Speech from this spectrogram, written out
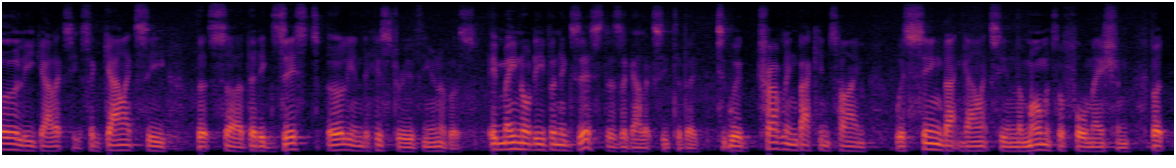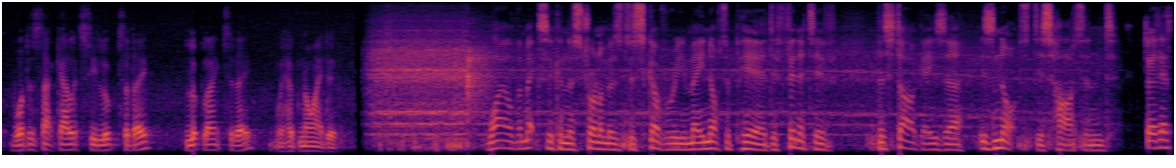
early galaxy. It's a galaxy that's, uh, that exists early in the history of the universe. It may not even exist as a galaxy today. We're traveling back in time. We're seeing that galaxy in the moment of formation. But what does that galaxy look today? Look like today? We have no idea. While the Mexican astronomer's discovery may not appear definitive, the stargazer is not disheartened. It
